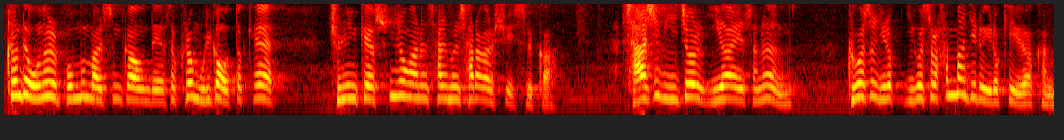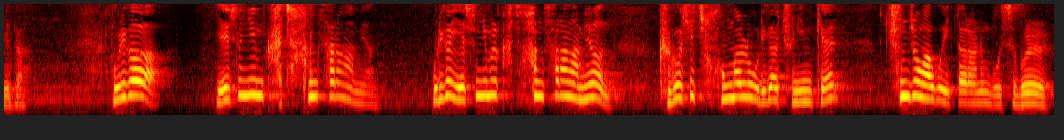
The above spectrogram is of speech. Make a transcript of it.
그런데 오늘 본문 말씀 가운데에서 그럼 우리가 어떻게 주님께 순종하는 삶을 살아갈 수 있을까? 42절 이하에서는 그것을 이렇게, 이것을 한마디로 이렇게 요약합니다. 우리가 예수님 가장 사랑하면, 우리가 예수님을 가장 사랑하면 그것이 정말로 우리가 주님께 순종하고 있다라는 모습을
